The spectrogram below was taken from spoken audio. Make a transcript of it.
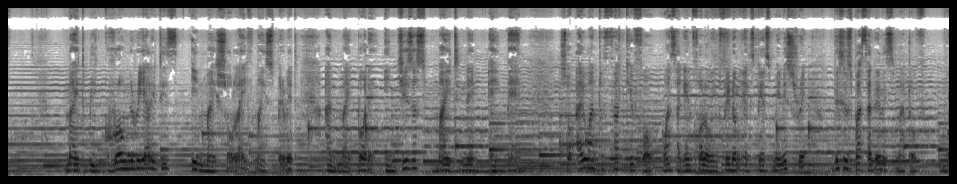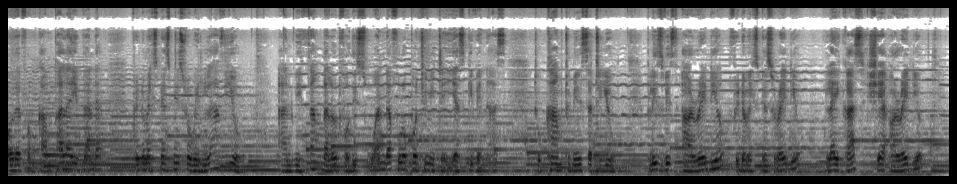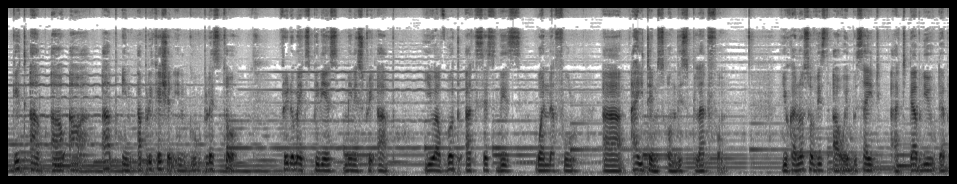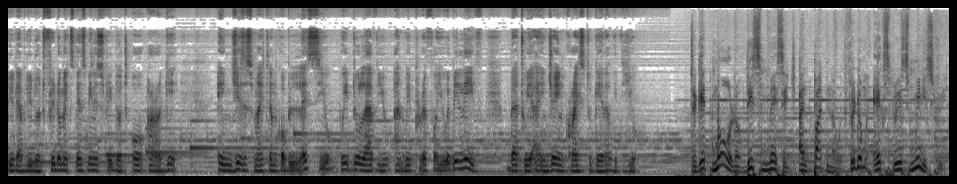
might be growing realities in my soul life, my spirit, and my body. In Jesus' mighty name, amen. So I want to thank you for once again following Freedom Experience Ministry. This is Pastor Dennis Matovu, brother from Kampala, Uganda. Freedom Experience Ministry, we love you and we thank the Lord for this wonderful opportunity He has given us to come to minister to you. Please visit our radio, Freedom Experience Radio, like us, share our radio, get our, our, our app in application in Google Play Store, Freedom Experience Ministry app. You have got to access these wonderful uh, items on this platform. You can also visit our website at www.freedomexperienceministry.org in Jesus' mighty name, God bless you. We do love you and we pray for you. We believe that we are enjoying Christ together with you. To get more of this message and partner with Freedom Experience Ministry,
